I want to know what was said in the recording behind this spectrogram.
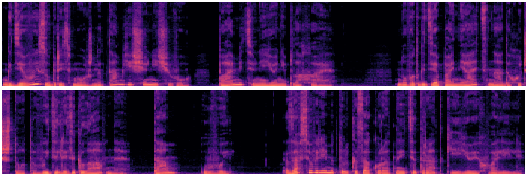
Где вызубрить можно, там еще ничего. Память у нее неплохая. Но вот где понять надо хоть что-то, выделить главное, там, увы. За все время только за аккуратные тетрадки ее и хвалили.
